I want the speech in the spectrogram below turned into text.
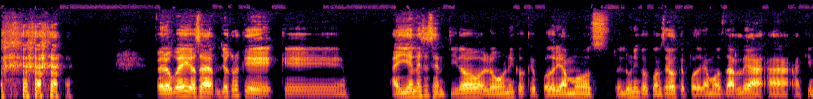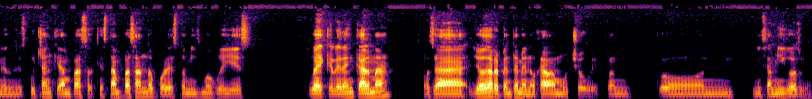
Pero, güey, o sea, yo creo que, que ahí en ese sentido, lo único que podríamos, el único consejo que podríamos darle a, a, a quienes nos escuchan que, han pasado, que están pasando por esto mismo, güey, es, güey, que le den calma. O sea, yo de repente me enojaba mucho, güey, con, con mis amigos, güey.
